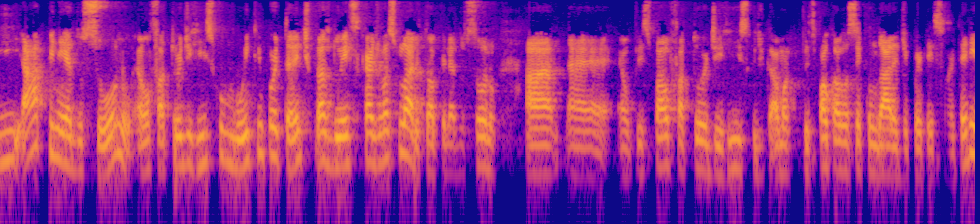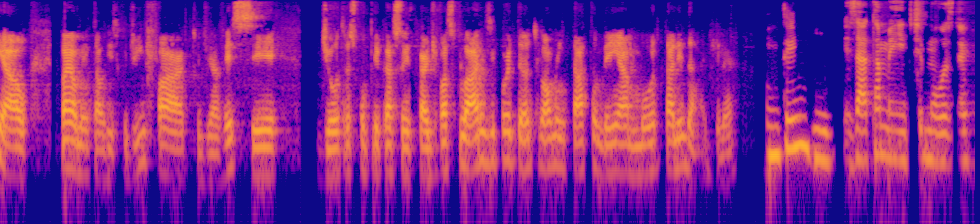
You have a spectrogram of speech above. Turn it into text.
E a apneia do sono é um fator de risco muito importante para as doenças cardiovasculares. Então, a apneia do sono a, é, é, o principal fator de risco, de, é uma principal causa secundária de hipertensão arterial, vai aumentar o risco de infarto, de AVC, de outras complicações cardiovasculares e, portanto, vai aumentar também a mortalidade, né? Entendi. Exatamente, Moser.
